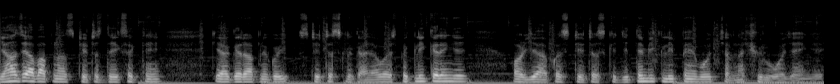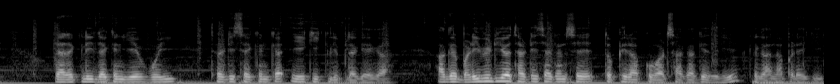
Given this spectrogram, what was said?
यहाँ से आप अपना स्टेटस देख सकते हैं कि अगर आपने कोई स्टेटस लगाया हुआ इस पर क्लिक करेंगे। और ये आपका स्टेटस के जितने भी क्लिप हैं वो चलना शुरू हो जाएँगे। डायरेक्टली लेकिन ये वही 30 सेकंड का एक ही क्लिप लगेगा। अगर बड़ी वीडियो है 30 सेकंड से तो फिर आपको व्हाट्सएप के ज़रिए लगाना पड़ेगी।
